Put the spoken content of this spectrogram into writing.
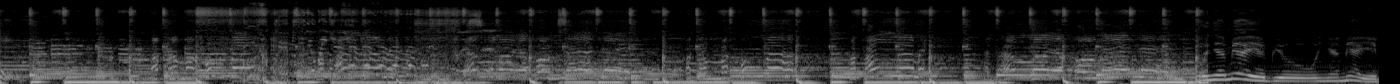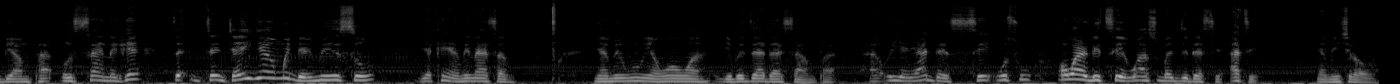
Onyame ayebi o, onyame ayebi ampa, osan na hwe tenchen hia mu de mi so ye kan yame na asam. Nyame hu ya wonwa ye bedi ada ye ya de ati ya mi shiro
